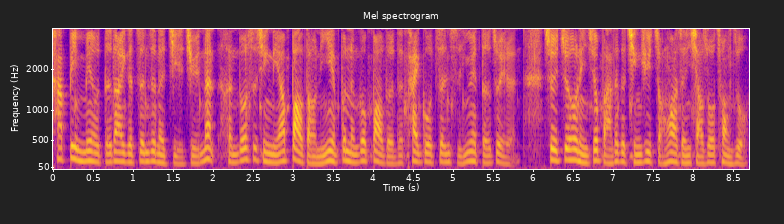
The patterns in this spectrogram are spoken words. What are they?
他并没有得到一个真正的解决。那很多事情你要报道，你也不能够报道的太过真实，因为得罪人。所以最后你就把这个情绪转化成小说创作。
